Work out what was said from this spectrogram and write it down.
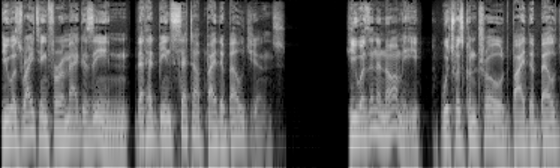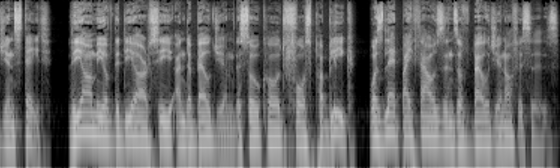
He was writing for a magazine that had been set up by the Belgians. He was in an army which was controlled by the Belgian state. The army of the DRC under Belgium, the so called Force Publique, was led by thousands of Belgian officers.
